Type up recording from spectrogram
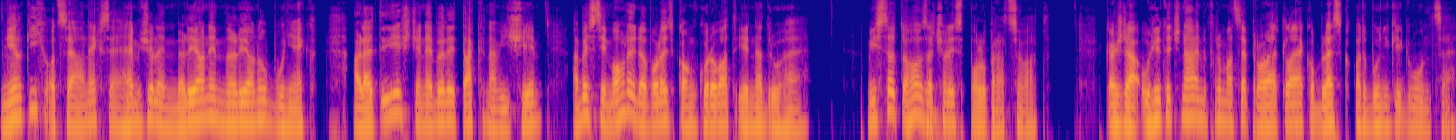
V mělkých oceánech se hemžily miliony milionů buněk, ale ty ještě nebyly tak na výši, aby si mohli dovolit konkurovat jedna druhé. Místo toho začali spolupracovat. Každá užitečná informace prolétla jako blesk od buňky k bunce.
